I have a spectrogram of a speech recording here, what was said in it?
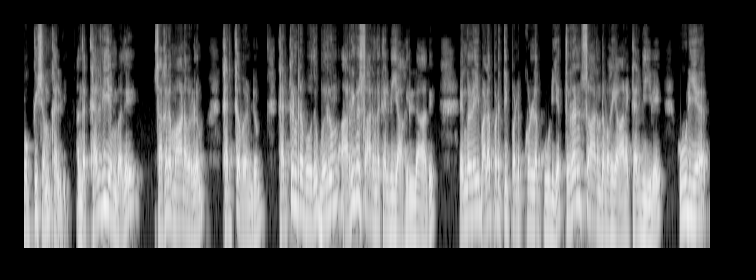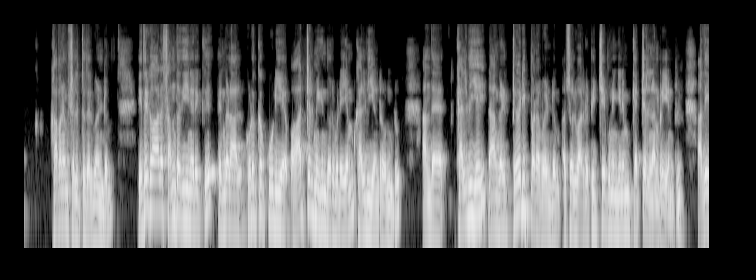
பொக்கிஷம் கல்வி. அந்த கல்வி என்பது சகல மாணவர்களும் கற்க வேண்டும். கற்கின்ற போது வெறும் அறிவு சார்ந்த கல்வியாக இல்லாது எங்களை வளப்படுத்தி கொள்ளக்கூடிய திறன் சார்ந்த வகையான கல்வியிலே கூடிய கவனம் செலுத்துதல் வேண்டும். எதிர்கால சந்ததியினருக்கு எங்களால் கொடுக்கக்கூடிய ஆற்றல் மிகுந்த ஒரு விடயம் கல்வி என்ற ஒன்று. அந்த கல்வியை நாங்கள் தேடிப்பெற வேண்டும். அது சொல்வார்கள் பிச்சை புனிங்கினும் கற்றல் நன்றி என்று. அதே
